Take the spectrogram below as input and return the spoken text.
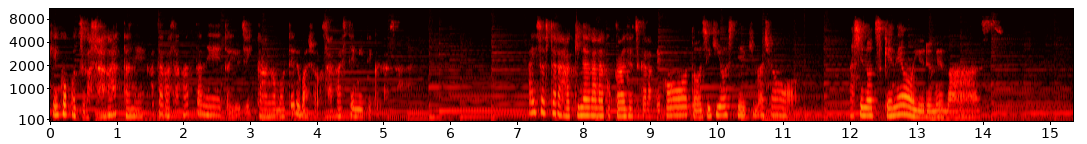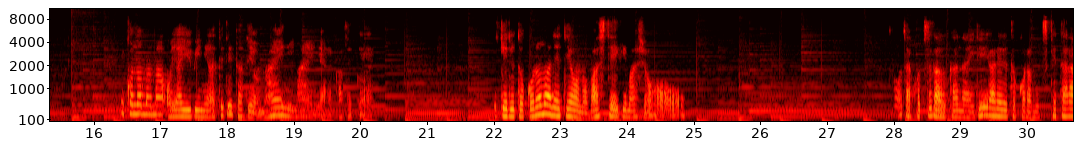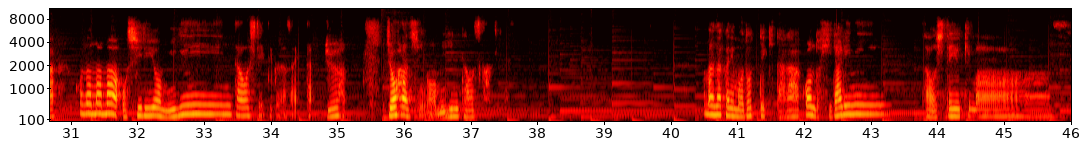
肩甲骨が下がったね、肩が下がったねという実感が持てる場所を探してみてください。はい、そしたら吐きながら股関節からペコーっとお辞儀をしていきましょう。足の付け根を緩めます。でこのまま親指に当ててた手を前に前に歩かせて、いけるところまで手を伸ばしていきましょう。座骨が浮かないでいられるところを見つけたら、このままお尻を右に倒していってください。上半身を右に倒す感じです。真ん中に戻ってきたら、今度左に倒していきます。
